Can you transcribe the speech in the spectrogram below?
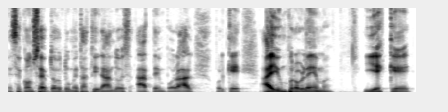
Ese concepto que tú me estás tirando es atemporal. Porque hay un problema. Y es que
